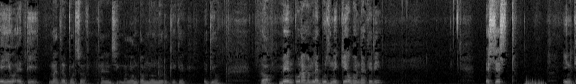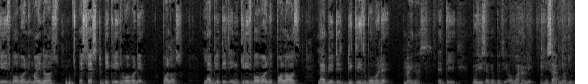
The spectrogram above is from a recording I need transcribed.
यही हो यति मात्र पर्छ फाइनेन्सिङमा लङ टर्म लोनहरू के के यति हो। र मेन कुरा हामीलाई बुझ्ने के हो भन्दाखेरि एसेस्ट इन्क्रिज भयो भने माइनस एसेस्ट डिक्रिज भयो भने प्लस लाइबिलिटिज इन्क्रिज भयो भने प्लस लाइबिलिटिज डिक्रिज भयो भने माइनस यति बुझिसकेपछि अब हामी हिसाबमा जाउँ।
